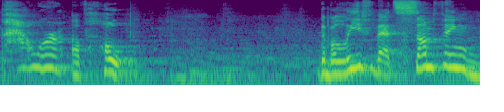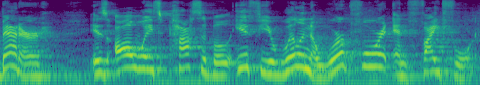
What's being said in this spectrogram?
power of hope. The belief that something better is always possible if you're willing to work for it and fight for it.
